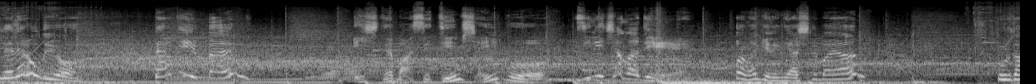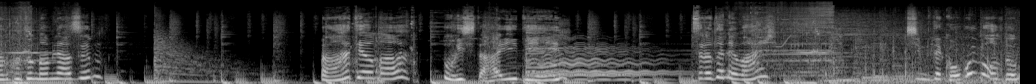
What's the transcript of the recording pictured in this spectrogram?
Neler oluyor? Neredeyim ben? İşte bahsettiğim şey bu. Zili çal hadi. Bana gelin yaşlı bayan. Buradan kurtulmam lazım. Hadi ama. Bu hiç daha iyi değil. Sırada ne var? Şimdi de kovboy mu oldum?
